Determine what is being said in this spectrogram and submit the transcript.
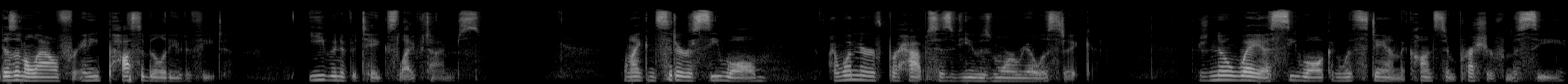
He doesn't allow for any possibility of defeat, even if it takes lifetimes. When I consider a seawall, I wonder if perhaps his view is more realistic. There's no way a seawall can withstand the constant pressure from the sea,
